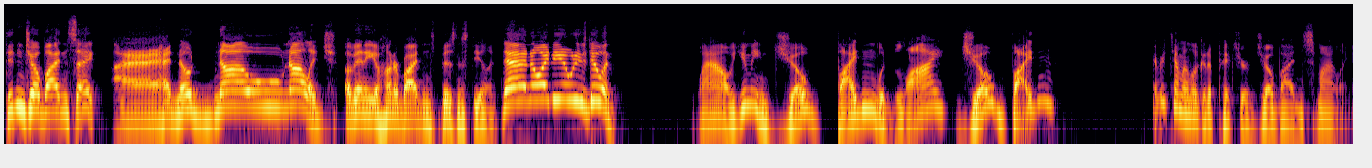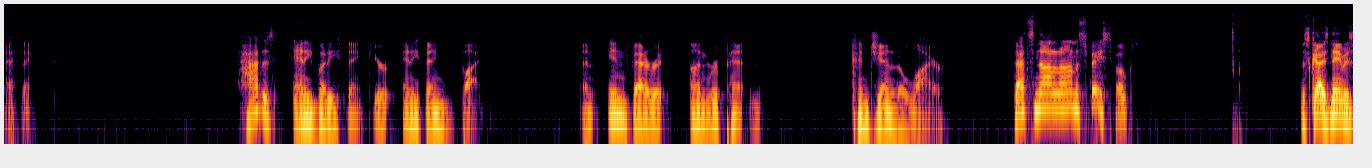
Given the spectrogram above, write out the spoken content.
Didn't Joe Biden say, I had no, no knowledge of any of Hunter Biden's business dealings? Nah, no idea what he was doing. Wow. You mean Joe Biden would lie? Joe Biden? Every time I look at a picture of Joe Biden smiling, I think, how does anybody think you're anything but an inveterate, unrepentant, congenital liar? That's not an honest face, folks. This guy's name is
